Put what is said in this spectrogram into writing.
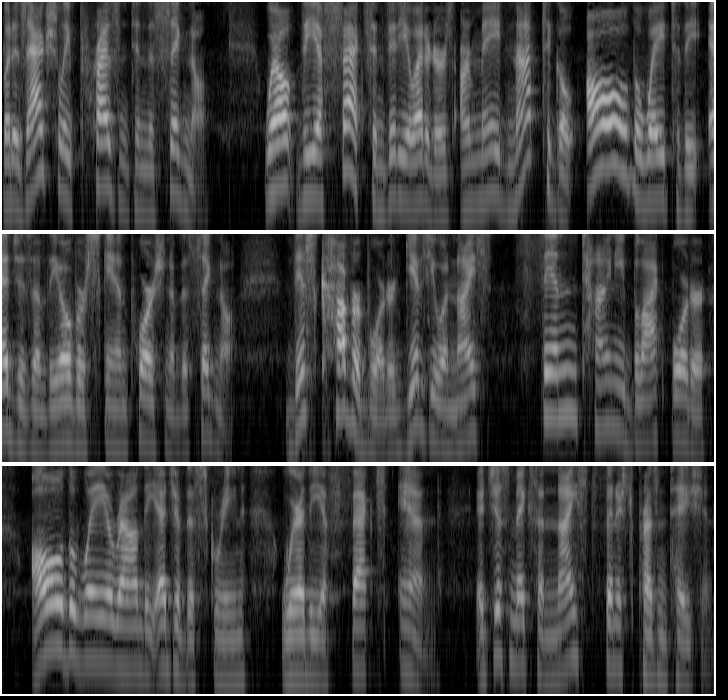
but is actually present in the signal. Well, the effects in video editors are made not to go all the way to the edges of the overscan portion of the signal. This cover border gives you a nice, thin, tiny black border all the way around the edge of the screen where the effects end. It just makes a nice finished presentation.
